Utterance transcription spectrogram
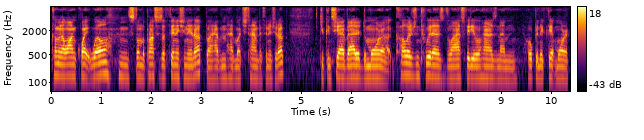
coming along quite well. I'm still in the process of finishing it up. I haven't had much time to finish it up. You can see I've added the more uh, colors into it as the last video has, and I'm hoping to get more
